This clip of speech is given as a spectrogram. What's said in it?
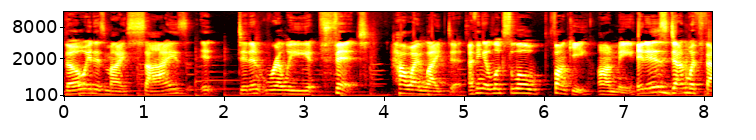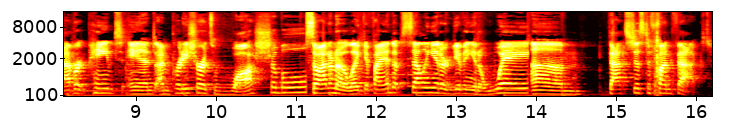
though it is my size, it didn't really fit how I liked it. I think it looks a little funky on me. It is done with fabric paint and I'm pretty sure it's washable. So I don't know, like if I end up selling it or giving it away, um, that's just a fun fact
